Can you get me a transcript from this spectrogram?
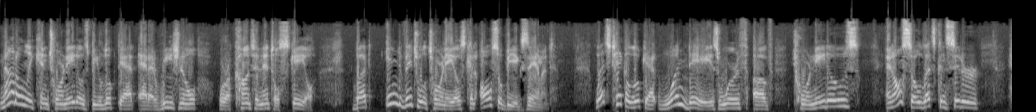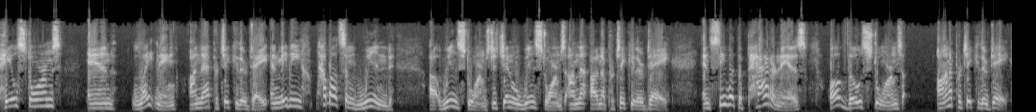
not only can tornadoes be looked at at a regional or a continental scale, but individual tornadoes can also be examined. Let's take a look at one day's worth of tornadoes and also let's consider hailstorms and lightning on that particular day and maybe how about some wind uh, windstorms, just general windstorms on, on a particular day and see what the pattern is of those storms on a particular day.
